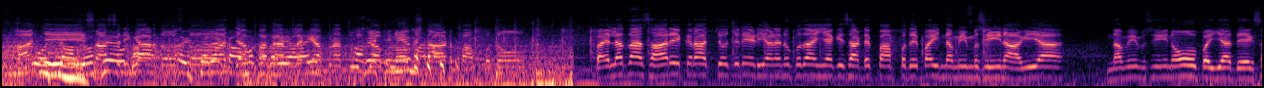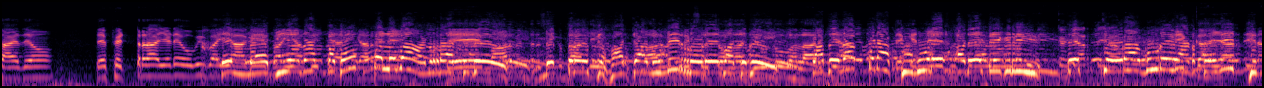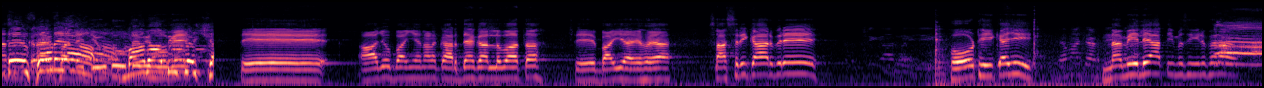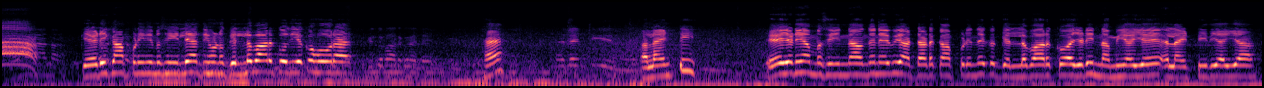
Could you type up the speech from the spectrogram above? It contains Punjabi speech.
ਹਾਂਜੀ ਸਤਿ ਸ੍ਰੀ ਅਕਾਲ ਦੋਸਤੋ। ਅੱਜ ਆਪਾਂ ਕਰਨ ਲੱਗੇ ਆਪਣਾ ਦੂਜਾ ਬਲੌਗ ਸਟਾਰਟ ਪੰਪ ਤੋਂ। ਪਹਿਲਾਂ ਤਾਂ ਸਾਰੇ ਕਰਾਚੋ ਝਨੇੜੀ ਵਾਲਿਆਂ ਨੂੰ ਵਧਾਈਆਂ ਕਿ ਸਾਡੇ ਪੰਪ ਦੇ ਭਾਈ ਨਵੀਂ ਮਸ਼ੀਨ ਆ ਗਈ ਆ। ਨਵੀਂ ਮਸ਼ੀਨ ਉਹ ਪਈ ਆ ਦੇਖ ਸਕਦੇ ਹੋ। ਤੇ ਫਿੱਟਰ ਆ ਜਿਹੜੇ ਉਹ ਵੀ ਬਾਈ ਆ ਗਏ। ਬਾਈ ਆਪਣੀ ਤਿਆਰੀ ਕਦੋਂ ਕਰ ਰਹੇ ਨੇ। ਤੇ ਰੱਖਦੇ ਬਾਲਵਿੰਦਰ ਸਿੰਘ ਮਿੱਤਰੋ ਬਾਲੀ ਜਹਾਜ਼ਾਂ ਨੂੰ ਨਹੀਂ ਬਾਲਵਿੰਦਰ ਰੋੜੇ ਸਿੰਘ ਵੱਜਦੇ। YouTube ਹਿਲਾ ਕਦੇ ਨਾ ਰੱਖਿਆ। ਪੜਾਕੂ ਤੇ ਕਿੰਨੇ ਮੂਰੇ ਅੜੇ ਡਿਗਰੀ ਤੇ ਚੋਰਾ ਮੂਰੇ ਅੜਦੇ ਨਹੀਂ ਜਿੱਦੇ ਸੋਹਣਿਆ ਮਾਮਾ ਵੀ ਜੋ ਸ਼ਾ- ਤੇ ਬਾਈਆਂ ਨਾਲ ਕਰਦੇ ਆ ਗੱਲਬਾਤ ਤੇ ਬਾਈ ਆਏ ਹੋਇਆ। ਸਤਿ ਸ੍ਰੀ ਅਕਾਲ ਵੀਰੇ। ਹੋ ਠੀਕ ਹੈ ਜੀ? ਨਵੀਂ ਲਿਆਤੀ ਮਸ਼ੀਨ ਫਿਰ ਕਿਹੜੀ ਕੰਪਨੀ ਦੀ ਮਸ਼ੀਨ ਲਿਆਤੀ ਹੁਣ ਗਿੱਲਵਾਰ ਕੋ ਦੀ ਇੱਕ ਹੋਰ ਹੈ। ਹੈ? ਅਲੈਂਟੀ। ਇਹ ਜਿਹੜੀਆਂ ਮਸ਼ੀਨਾਂ ਹੁੰਦੇ ਨੇ, ਇਹ ਵੀ ਅੱਡ ਅੱਡ ਕੰਪਨੀ ਦੇ। ਇੱਕ ਗਿੱਲਵਾਰ ਕੋ ਆ ਜਿਹੜੀ ਨਵੀਂ ਆਈ ਹੈ ਅਲੈਂਟੀ ਦੀ ਆਈ ਆ।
